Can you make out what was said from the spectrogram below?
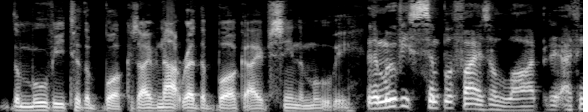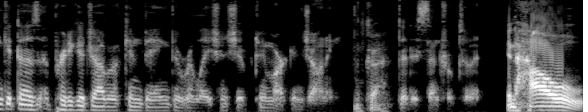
the movie to the book? Because I've not read the book, I've seen the movie. The movie simplifies a lot, but I think it does a pretty good job of conveying the relationship between Mark and Johnny Okay. that is central to it. And how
